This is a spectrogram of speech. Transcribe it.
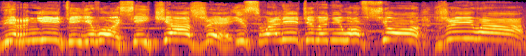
Верните его сейчас же и свалите на него все! Живо!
